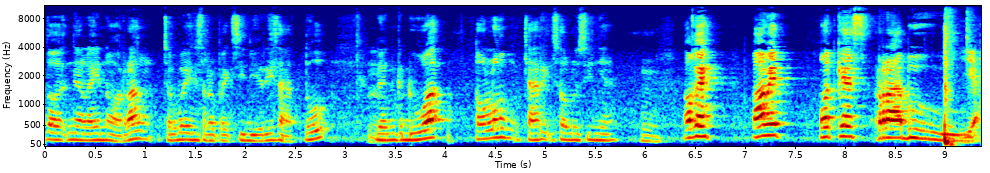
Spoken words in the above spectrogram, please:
atau nyalain orang, coba introspeksi diri satu dan kedua tolong cari solusinya. Oke, pamit podcast Rabu. Ya.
